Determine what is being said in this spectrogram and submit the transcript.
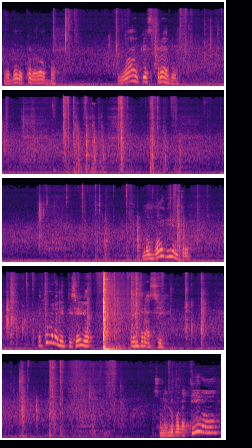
Guardate qua la roba. Wow, che spreco! Non vuoi che entro? E come la metti se io entrassi? Sono il lupo cattivo?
